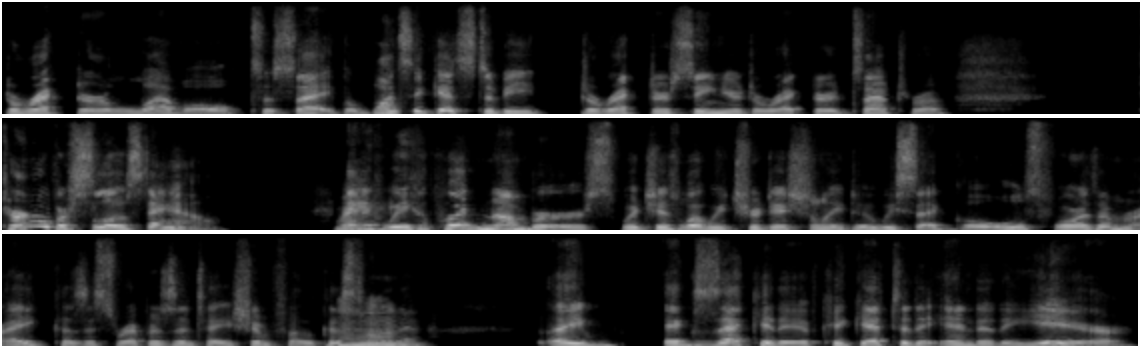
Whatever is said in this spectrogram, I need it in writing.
director level to say but once it gets to be director senior director etc turnover slows down Right. And if we put numbers, which is what we traditionally do, we set goals for them, right? Because it's representation focused mm-hmm. on it a executive could get to the end of the year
